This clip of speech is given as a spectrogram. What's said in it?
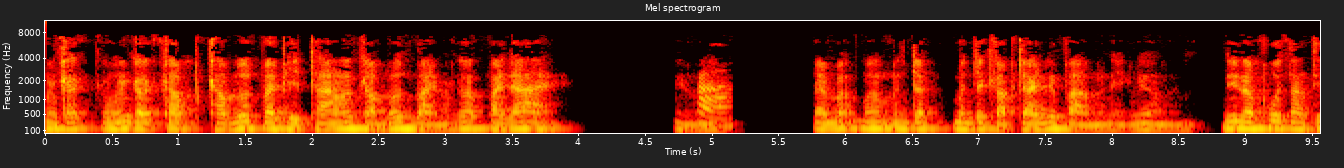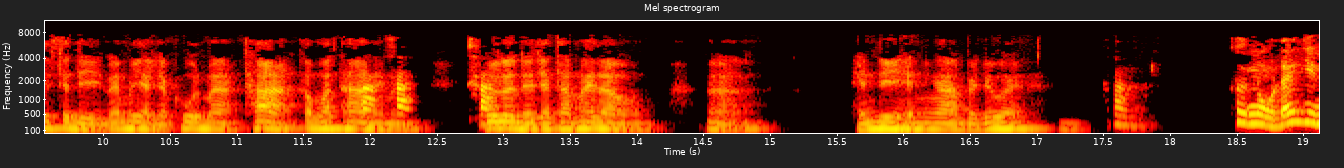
มันเหมือนกับขับขับรถไปผิดทางแล้วกลับรถใหม่มันก็ไปได้ค่ะแต่มันจะมันจะกลับใจหรือเปล่ามันอีกเรื่อง นี่เราพูดทางทฤษฎีแล้วไม่อยากจะพูดมาก ถ้าคำว่าท่านี่มันพูดแล้วเดี๋ยวจะทำให้เราเอเห็นดีเห็นงามไปด้วยค่ะคือหนูได้ยิน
